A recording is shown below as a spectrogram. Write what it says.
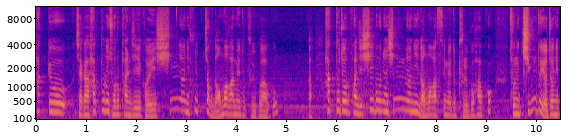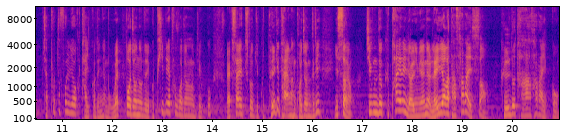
학교 제가 학부를 졸업한 지 거의 10년이 훌쩍 넘어감에도 불구하고 그러니까 학부 졸업한 지 15년, 16년이 넘어갔음에도 불구하고 저는 지금도 여전히 제 포트폴리오가 다 있거든요. 뭐 웹 버전으로도 있고 PDF 버전으로도 있고 웹사이트로도 있고 되게 다양한 버전들이 있어요. 지금도 그 파일을 열면 layer가 다 살아있어. 글도 다 살아있고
